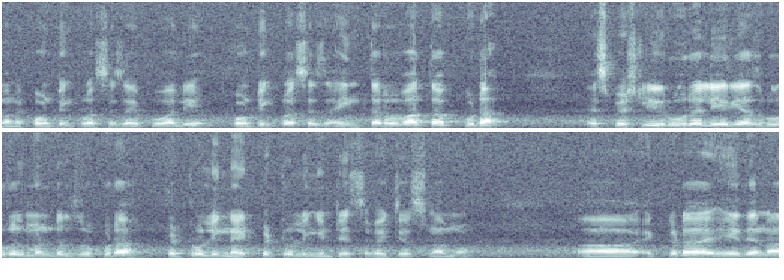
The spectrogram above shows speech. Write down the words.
మన కౌంటింగ్ ప్రాసెస్ అయిపోవాలి. కౌంటింగ్ ప్రాసెస్ అయిన తర్వాత కూడా ఎస్పెషలీ రూరల్ ఏరియాస్ రూరల్ మండల్స్లో కూడా పెట్రోలింగ్ నైట్ పెట్రోలింగ్ ఇంటెన్సిఫై చేస్తున్నాము. ఎక్కడ ఏదైనా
